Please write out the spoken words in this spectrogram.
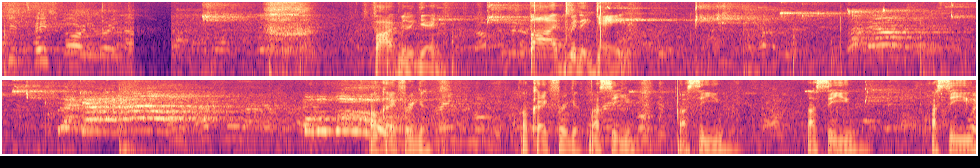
getting face guarded right now. Five minute game. Five minute game. Okay, Friga. Okay, Friga. I see you. I see you. I see you. I see you.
